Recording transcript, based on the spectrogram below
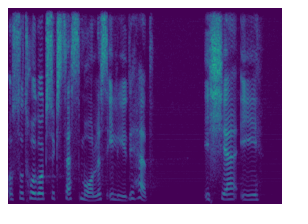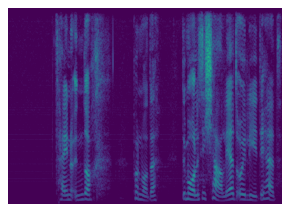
Og så tror jeg òg suksess måles i lydighet, ikke i tegn og under, på en måte. Det måles i kjærlighet og i lydighet.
